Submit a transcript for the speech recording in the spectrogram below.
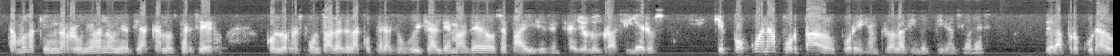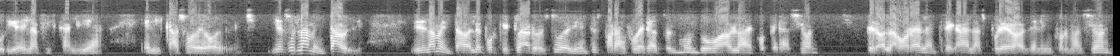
Estamos aquí en una reunión en la Universidad Carlos III con los responsables de la cooperación judicial de más de 12 países, entre ellos los brasileros, que poco han aportado, por ejemplo, a las investigaciones de la Procuraduría y la Fiscalía en el caso de Odebrecht. Y eso es lamentable. Es lamentable porque, claro, esto de dientes para afuera, todo el mundo habla de cooperación, pero a la hora de la entrega de las pruebas, de la información,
